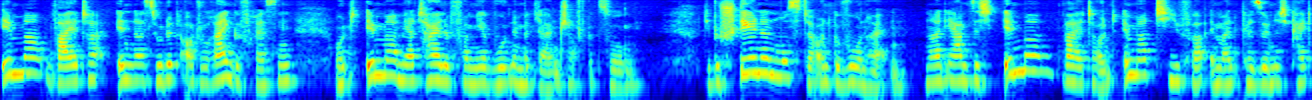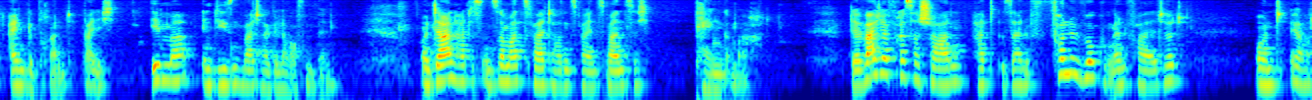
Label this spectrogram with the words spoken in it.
immer weiter in das Judith-Auto reingefressen und immer mehr Teile von mir wurden in Mitleidenschaft gezogen. Die bestehenden Muster und Gewohnheiten, na, die haben sich immer weiter und immer tiefer in meine Persönlichkeit eingebrannt, weil ich immer in diesen weitergelaufen bin. Und dann hat es im Sommer 2022 Peng gemacht. Der Weiterfresserschaden hat seine volle Wirkung entfaltet und ja,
